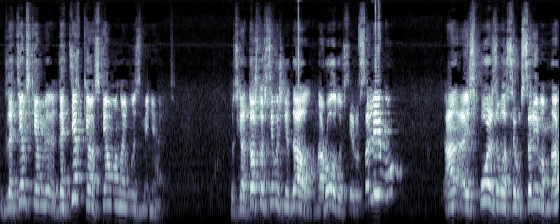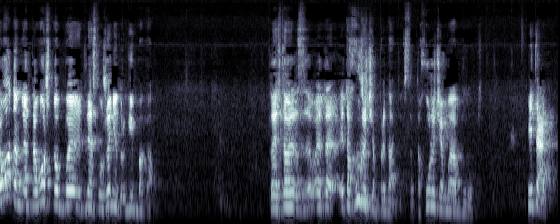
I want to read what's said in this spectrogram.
для, тем, с кем, для тех, с кем она ему изменяет. То есть то, что Всевышний дал народу Иерусалиму, использовалось Иерусалимом народом для того, чтобы для служения другим богам. То есть это, это, это хуже, чем предательство, это хуже, чем блуд. Итак,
